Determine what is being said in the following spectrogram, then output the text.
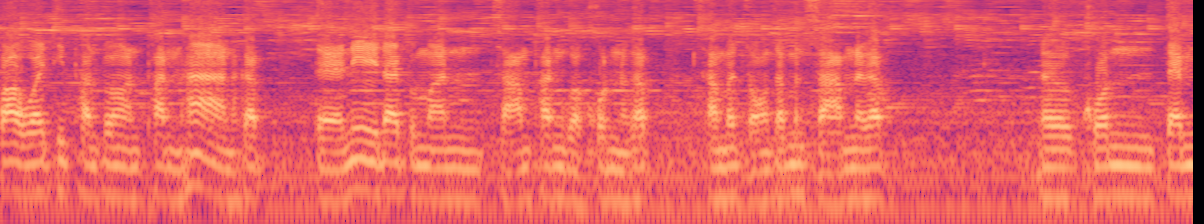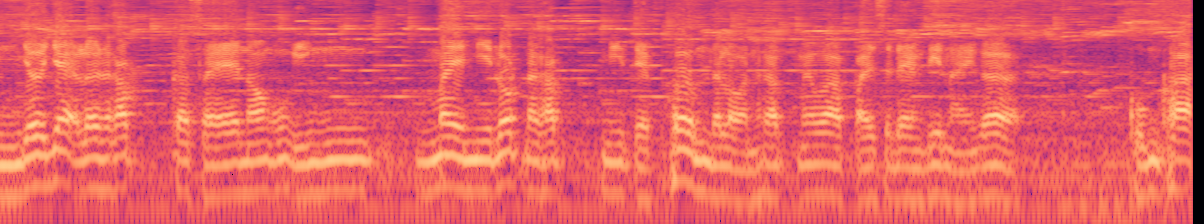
เป้าไว้ที่พันประมาณพันห้านะครับ แต่นี่ได้ประมาณสามพันกว่าคนนะครับสามพันสองสามพันสามนะครับแล้วคนเต็มเยอะแยะเลยนะครับ กระแสน้ององอิงไม่มีลดนะครับ มีแต่เพิ่มตลอดนะครับ ไม่ว่าไปแสดงที่ไหนก็คุ้มค่า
